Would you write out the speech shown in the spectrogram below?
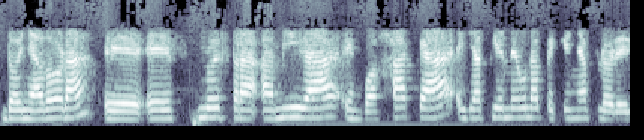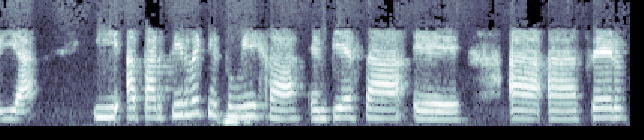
Doña Dora, eh, es nuestra amiga en Oaxaca, ella tiene una pequeña florería y a partir de que su hija empieza eh, a, a hacer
